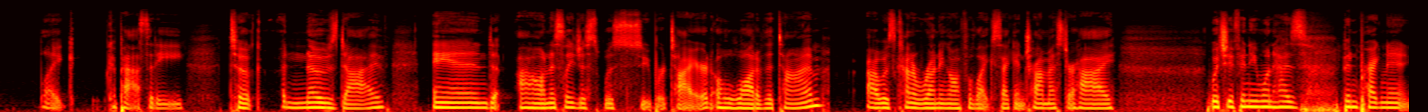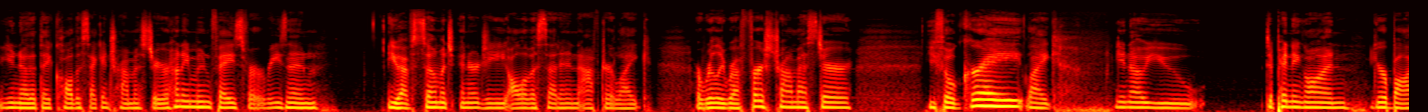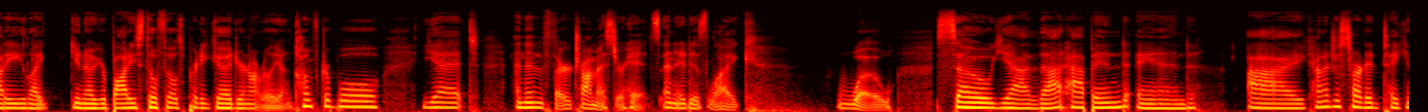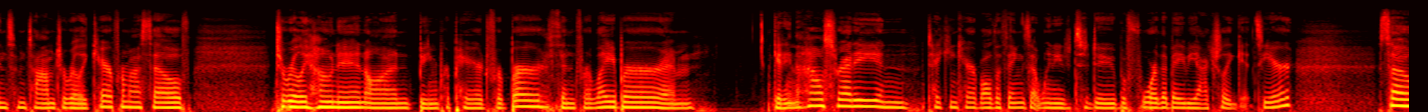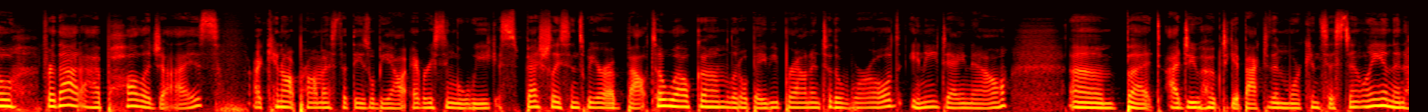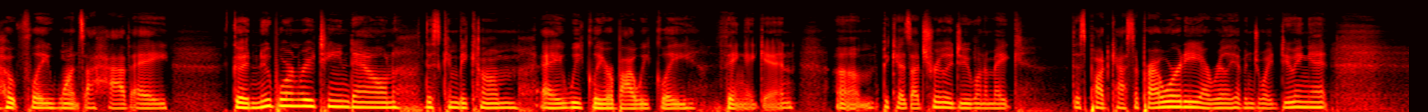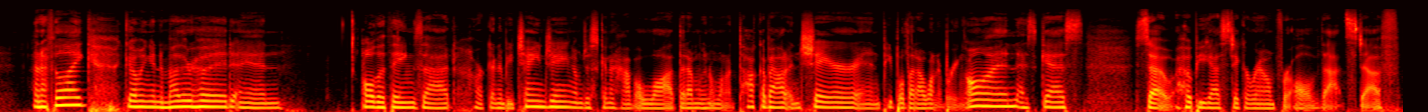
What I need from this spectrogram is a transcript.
like capacity took a nosedive and I honestly just was super tired a lot of the time. I was kind of running off of like second trimester high, which if anyone has been pregnant, you know that they call the second trimester your honeymoon phase for a reason. You have so much energy all of a sudden after like a really rough first trimester. You feel great, like you know, you, depending on your body, like, you know, your body still feels pretty good. You're not really uncomfortable yet. And then the third trimester hits, and it is like, whoa. So, yeah, that happened. And I kind of just started taking some time to really care for myself, to really hone in on being prepared for birth and for labor and getting the house ready and taking care of all the things that we needed to do before the baby actually gets here. So, for that, I apologize. I cannot promise that these will be out every single week, especially since we are about to welcome little baby Brown into the world any day now. Um, but I do hope to get back to them more consistently. And then hopefully, once I have a good newborn routine down, this can become a weekly or bi weekly thing again um, because I truly do want to make this podcast a priority. I really have enjoyed doing it. And I feel like going into motherhood and all the things that are going to be changing, I'm just going to have a lot that I'm going to want to talk about and share, and people that I want to bring on as guests. So I hope you guys stick around for all of that stuff.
